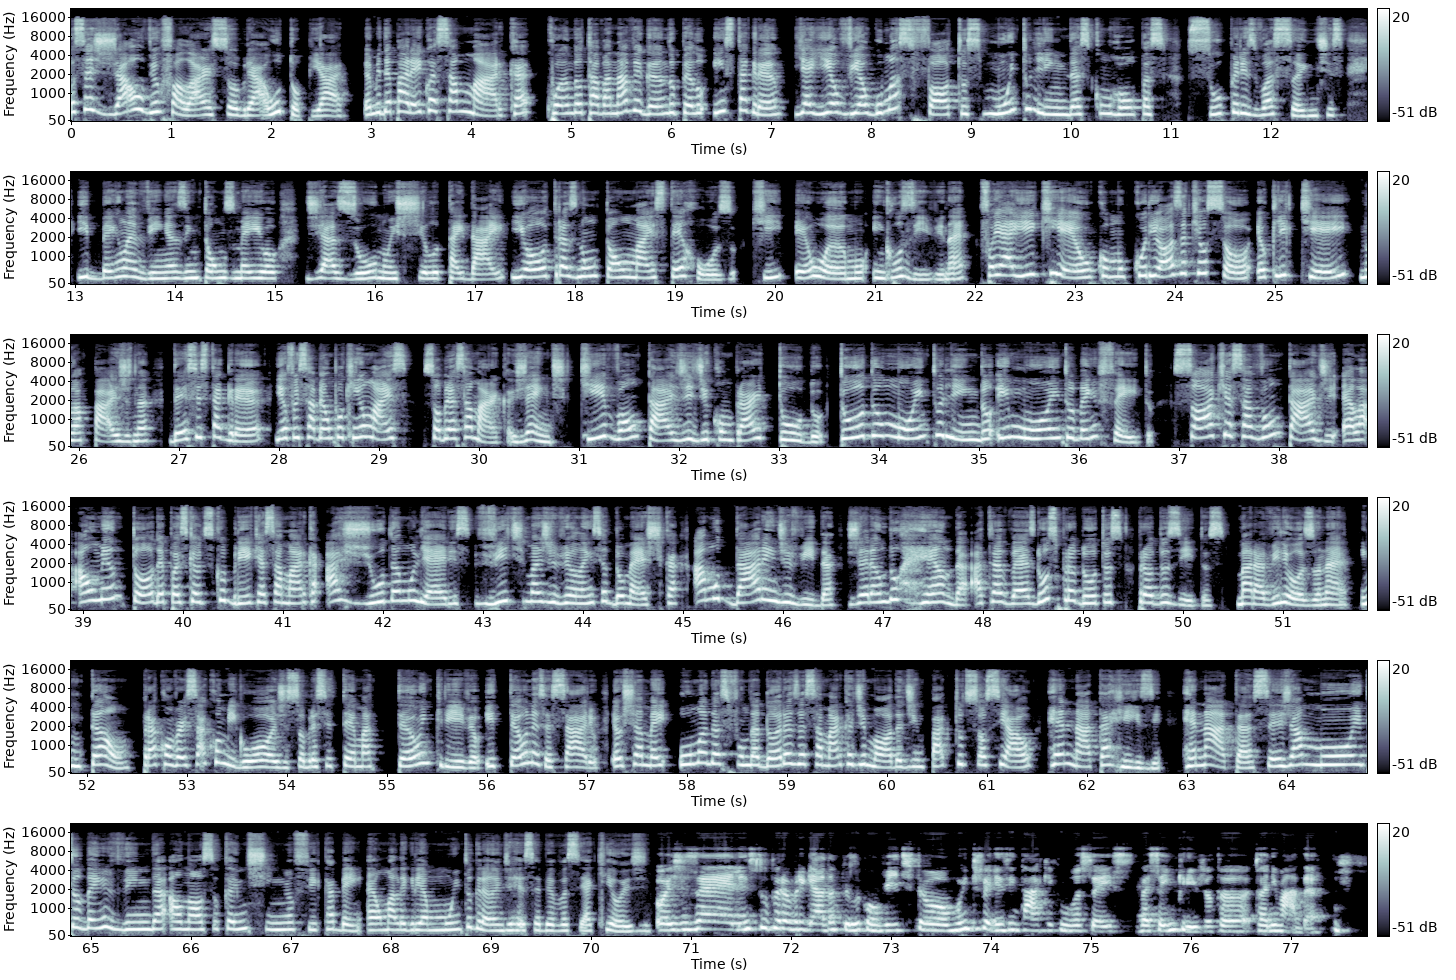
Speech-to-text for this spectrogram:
Você já ouviu falar sobre a Utopiar? Eu me deparei com essa marca quando eu tava navegando pelo Instagram e aí eu vi algumas fotos muito lindas com roupas super esvoaçantes e bem levinhas em tons meio de azul no estilo tie-dye e outras num tom mais terroso, que eu amo inclusive, né? Foi aí que eu, como curiosa que eu sou, eu cliquei na página desse Instagram e eu fui saber um pouquinho mais sobre essa marca. Gente, que vontade de comprar tudo. Tudo muito lindo e muito bem feito. Só que essa vontade, ela aumentou depois que eu descobri que essa marca ajuda mulheres vítimas de violência doméstica a mudarem de vida, gerando renda através dos produtos produzidos. Maravilhoso, né? Então, para conversar comigo hoje sobre esse tema tão incrível e tão necessário, eu chamei uma das fundadoras dessa marca de moda de impacto social, Renata Rise. Renata, seja muito bem-vinda ao nosso cantinho Fica Bem. É uma alegria muito grande receber você aqui hoje. Oi, Gisele, super obrigada pelo convite. Estou muito feliz em estar aqui com vocês. Vai ser incrível, tô, tô animada.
